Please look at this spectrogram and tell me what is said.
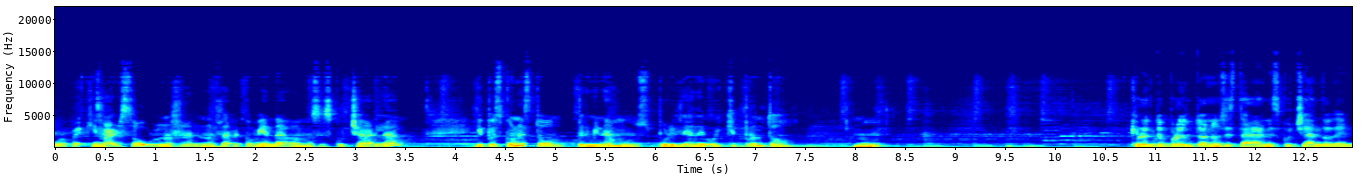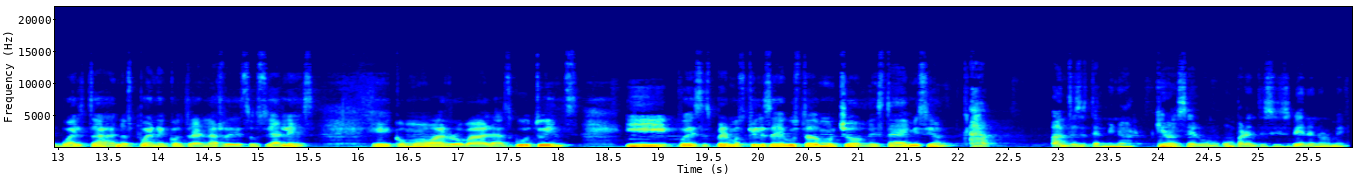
Warpaint. Que Marisol nos, nos la recomienda, vamos a escucharla. Y pues con esto terminamos por el día de hoy, que pronto, ¿no? Pronto, pronto nos estarán escuchando de vuelta. Nos pueden encontrar en las redes sociales eh, como arroba las Good Twins. Y pues esperemos que les haya gustado mucho esta emisión. Ah, antes de terminar, quiero hacer un, un paréntesis bien enorme.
